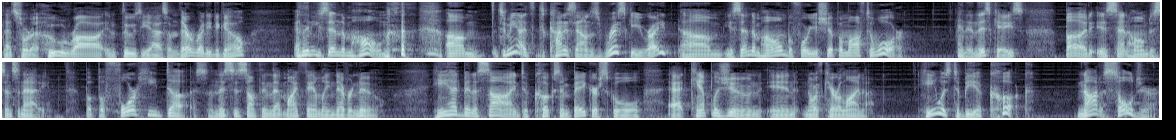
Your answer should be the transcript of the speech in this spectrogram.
that sort of hoorah enthusiasm. They're ready to go. And then you send them home. um, to me, it kind of sounds risky, right? Um, you send them home before you ship them off to war. And in this case, Bud is sent home to Cincinnati. But before he does, and this is something that my family never knew, he had been assigned to Cooks and Baker School at Camp Lejeune in North Carolina. He was to be a cook, not a soldier,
